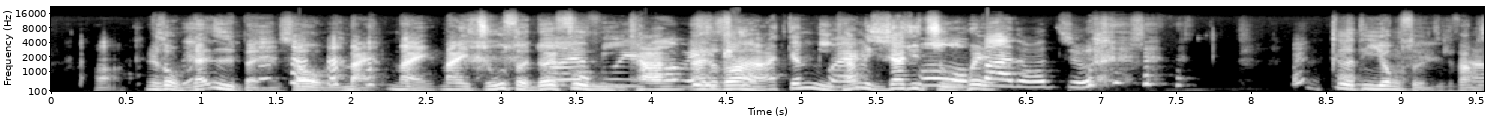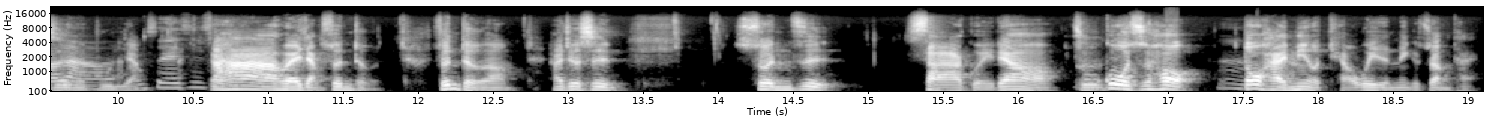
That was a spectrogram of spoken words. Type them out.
哦，那时候我们在日本的时候，我们买 买买竹笋都会附米汤，他就说啊，跟米汤一起下去煮，会爸怎么煮？各地用笋子的方式真的不一样。所以是这样啊，回来讲孙德，孙德啊，他就是笋子杀鬼料煮过之后，嗯都还没有调味的那个状态。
